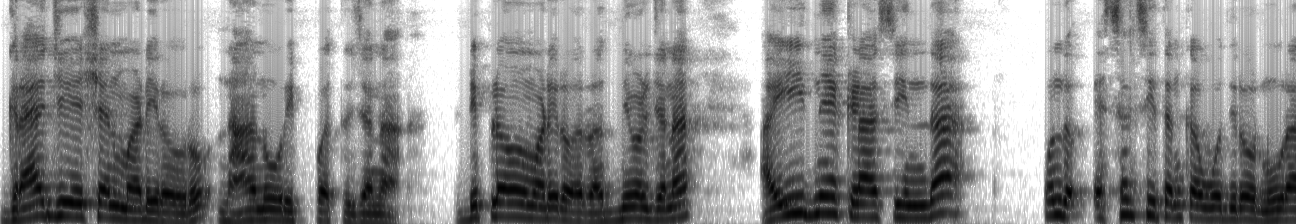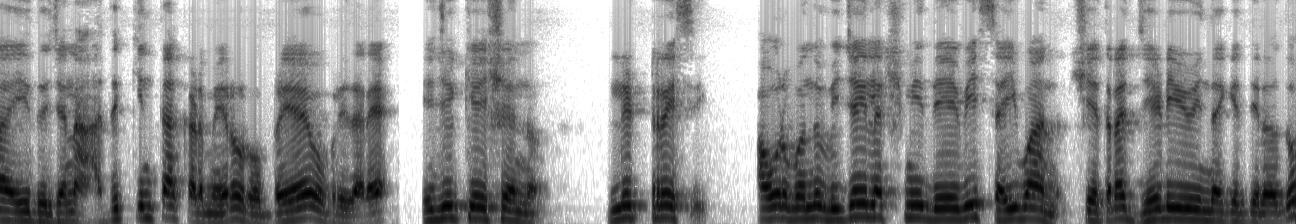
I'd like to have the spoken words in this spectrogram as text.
ಗ್ರ್ಯಾಜುಯೇಷನ್ ಮಾಡಿರೋರು ನಾನೂರ ಇಪ್ಪತ್ತು ಜನ, ಡಿಪ್ಲೊಮಾ ಮಾಡಿರೋರು ಹದಿನೇಳು ಜನ, ಐದನೇ ಕ್ಲಾಸಿಂದ ಒಂದು ಎಸ್ ಎಲ್ ಸಿ ತನಕ ಓದಿರೋರು ನೂರ ಐದು ಜನ, ಅದಕ್ಕಿಂತ ಕಡಿಮೆ ಇರೋರು ಒಬ್ಬರೇ ಒಬ್ರಿದ್ದಾರೆ ಎಜುಕೇಷನ್, ಲಿಟ್ರೇಸಿ, ಅವರು ಬಂದು ವಿಜಯಲಕ್ಷ್ಮಿ ದೇವಿ ಸೈವಾನ್ ಕ್ಷೇತ್ರ ಜೆ ಡಿ ಯು ಇಂದ ಗೆದ್ದಿರೋದು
